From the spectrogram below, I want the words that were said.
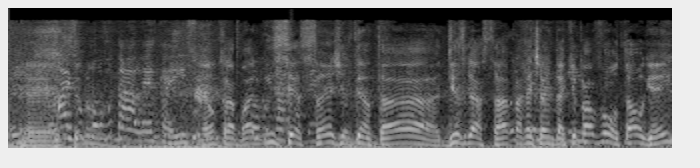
É, Mas o não... povo está alerta a isso. É um trabalho tá incessante de tentar desgastar para retirar daqui para voltar alguém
